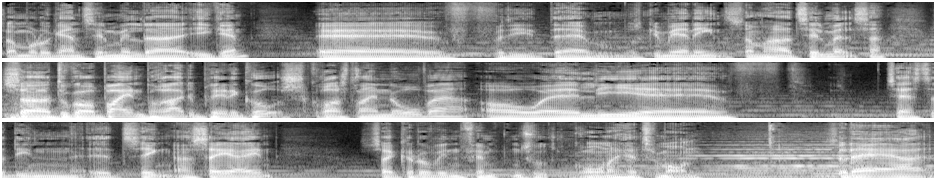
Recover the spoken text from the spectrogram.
så må du gerne tilmelde dig igen. Øh, fordi der er måske mere end en, som har tilmeldt sig. Så du går bare ind på radioplay.dk, skråstrej Nova, og øh, lige øh, taster dine øh, ting og sager ind, så kan du vinde 15.000 kroner her til morgen. Så der er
